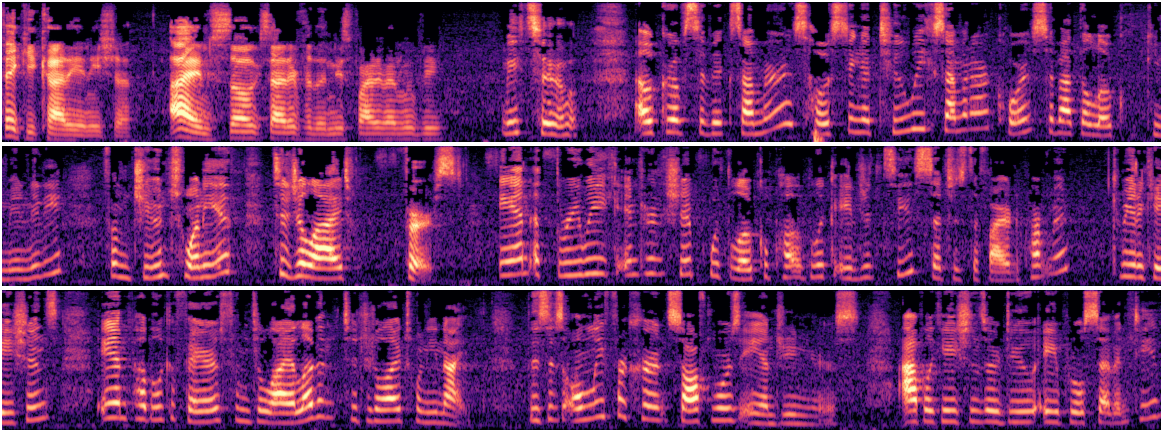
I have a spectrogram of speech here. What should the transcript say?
Thank you, Kylie and Nisha. I am so excited for the new Spider-Man movie. Me too. Elk Grove Civic Summer is hosting a two-week seminar course about the local community from June 20th to July 1st, and a three-week internship with local public agencies such as the fire department, communications, and public affairs from July 11th to July 29th. This is only for current sophomores and juniors. Applications are due April 17th,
